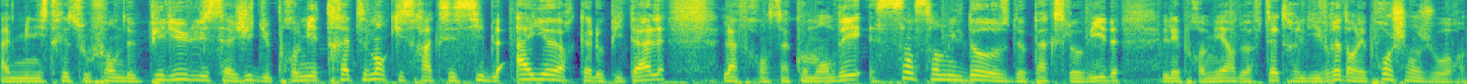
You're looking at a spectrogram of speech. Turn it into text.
Administré sous forme de pilule, il s'agit du premier traitement qui sera accessible ailleurs qu'à l'hôpital. La France a commandé 500 000 doses de Paxlovid. Les premières doivent être livrées dans les prochains jours.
